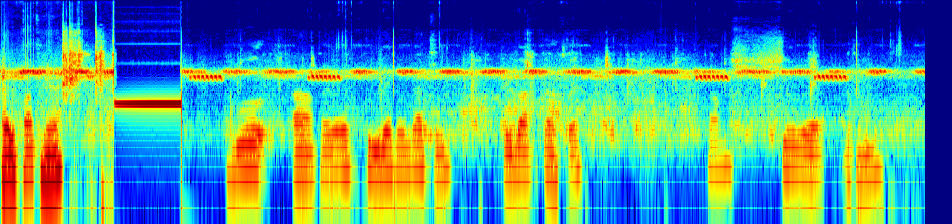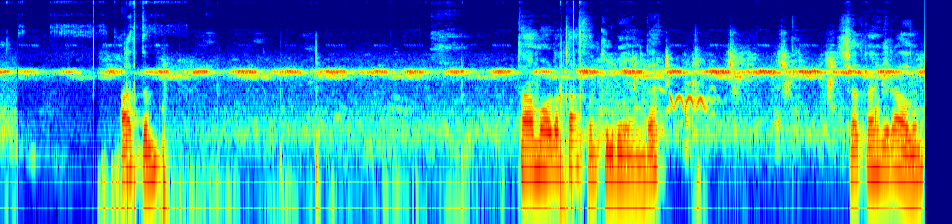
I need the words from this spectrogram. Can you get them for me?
Kalfatmıyor. Bu anahtarı kulübenin önüne atayım. Burada arka tarafta. Tam şuraya atayım. Attım. Tam orada kalsın kulübenin yanında. Şatkan geri aldım.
